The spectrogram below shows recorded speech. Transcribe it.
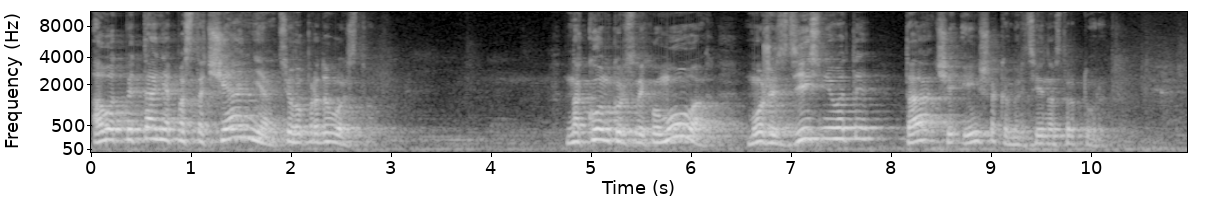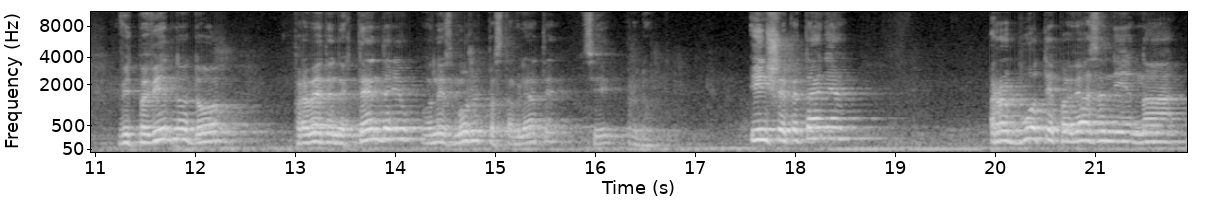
А от питання постачання цього продовольства на конкурсних умовах може здійснювати та чи інша комерційна структура. Відповідно до проведених тендерів вони зможуть поставляти ці продукти. Інше питання роботи пов'язані на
